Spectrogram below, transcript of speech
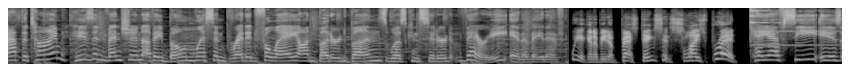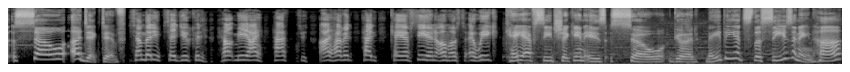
At the time, his invention of a boneless and breaded filet on buttered buns was considered very innovative. We are going to be the best thing since sliced bread. KFC is so addictive. Somebody said you could help me. I have to. I haven't had KFC in almost a week. KFC chicken is so good. Maybe it's the seasoning, huh?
